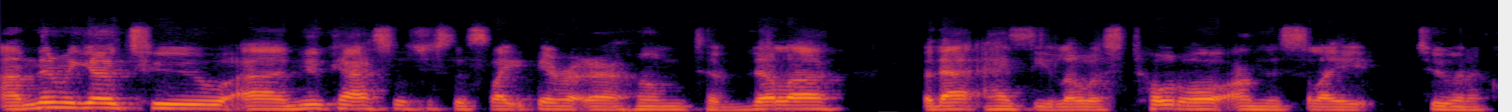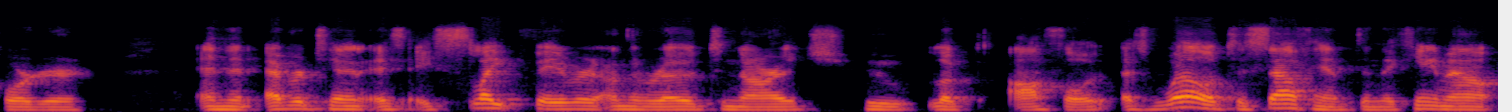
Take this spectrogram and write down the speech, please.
Um, then we go to uh, Newcastle, just a slight favorite at home to Villa, but that has the lowest total on the slate, two and a quarter. And then Everton is a slight favorite on the road to Norwich, who looked awful as well to Southampton. They came out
